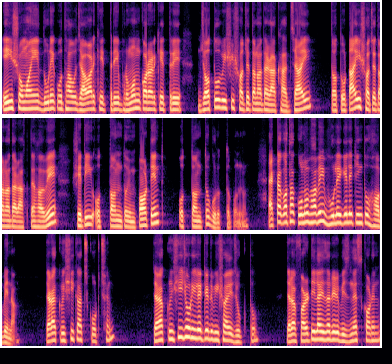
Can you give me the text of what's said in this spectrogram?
এই সময়ে দূরে কোথাও যাওয়ার ক্ষেত্রে, ভ্রমণ করার ক্ষেত্রে যত বেশি সচেতনতা রাখা যায় ততটাই সচেতনতা রাখতে হবে, সেটি অত্যন্ত ইম্পর্টেন্ট অত্যন্ত গুরুত্বপূর্ণ। একটা কথা কোনোভাবেই ভুলে গেলে কিন্তু হবে না। যারা কৃষিকাজ করছেন, যারা কৃষিজ রিলেটেড বিষয়ে যুক্ত, যারা ফার্টিলাইজারের বিজনেস করেন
